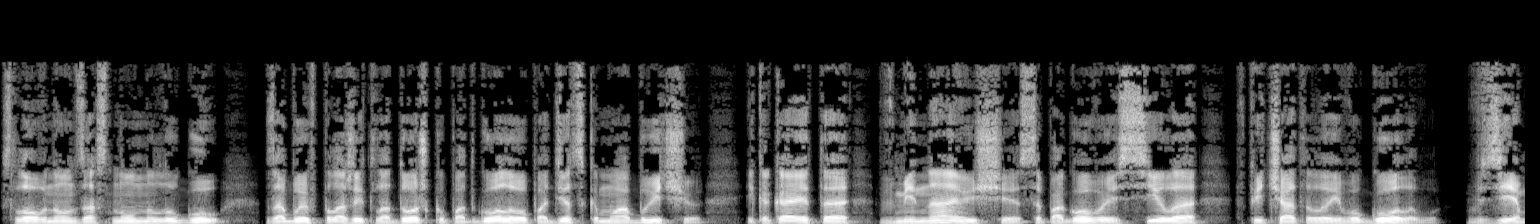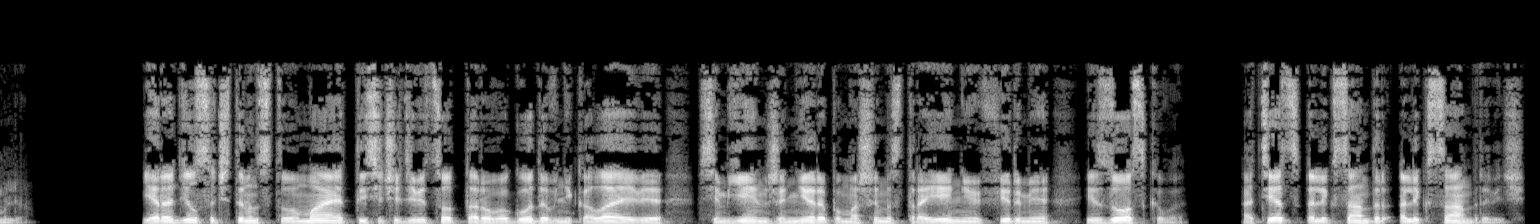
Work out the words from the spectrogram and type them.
словно он заснул на лугу, забыв положить ладошку под голову по детскому обычаю, и какая-то вминающая сапоговая сила впечатала его голову в землю. Я родился 14 мая 1902 года в Николаеве в семье инженера по машиностроению в фирме Изоскова. Отец Александр Александрович,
